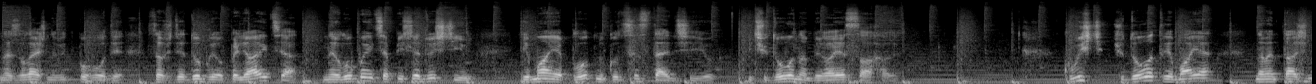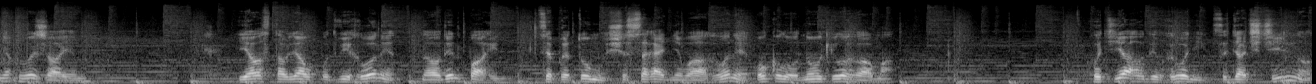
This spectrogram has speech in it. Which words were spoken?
незалежно від погоди, завжди добре опиляється, не лупається після дощів і має плотну консистенцію і чудово набирає сахар. Кущ чудово тримає навантаження урожаєм. Я оставляв по дві грони на один пагін. Це при тому, що середня вага грони около 1 кг. Хоч ягоди в гроні сидять щільно,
